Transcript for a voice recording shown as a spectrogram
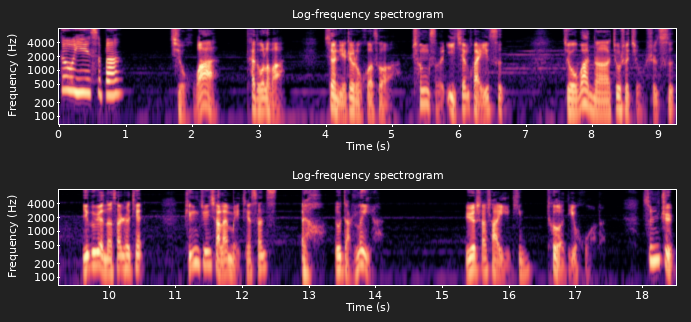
够意思吧？九万。太多了吧，像你这种货色，撑死一千块一次，九万呢就是九十次，一个月呢三十天，平均下来每天三次。哎呀，有点累啊。于莎莎一听，彻底火了。孙志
